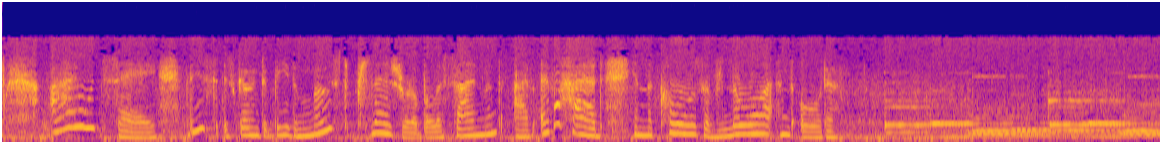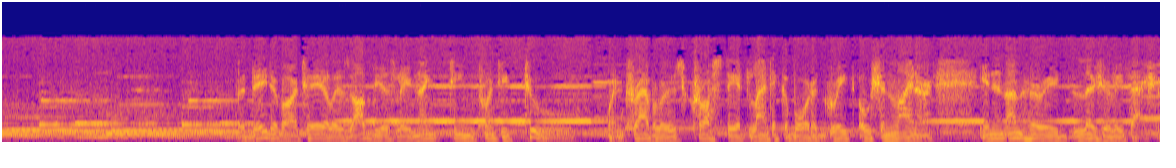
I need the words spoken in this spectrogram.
I would say this is going to be the most pleasurable assignment I've ever had in the cause of law and order. Date of our tale is obviously 1922, when travelers crossed the Atlantic aboard a great ocean liner in an unhurried, leisurely fashion.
